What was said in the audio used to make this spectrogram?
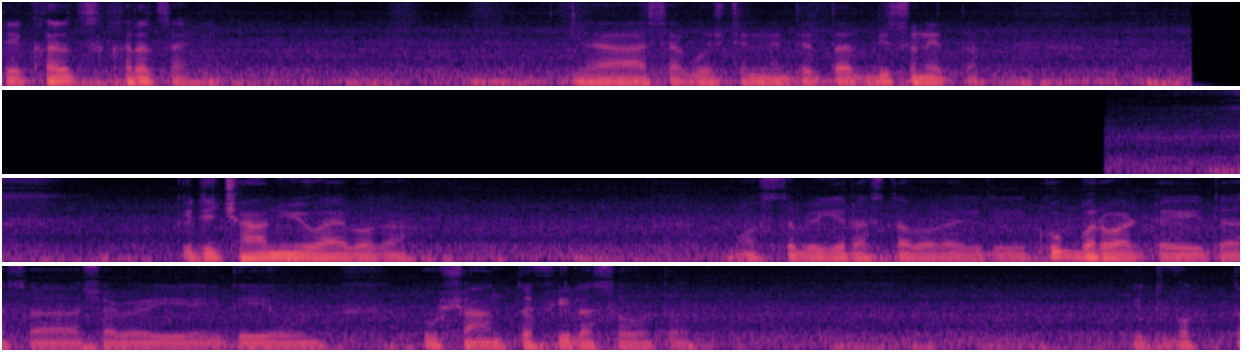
ते खरंच खरंच आहे. ह्या अशा गोष्टींनी ते तर दिसून येतं. किती छान व्ह्यू आहे बघा. मस्तपैकी रस्ता बघा किती खूप बरं वाटतं इथे असा अशा वेळी इथे येऊन. खूप शांत फील असं होतं. इथे फक्त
